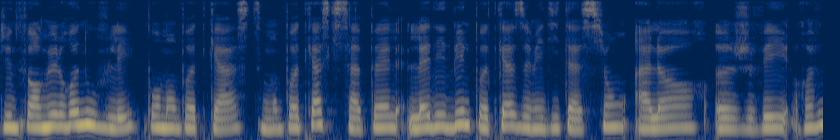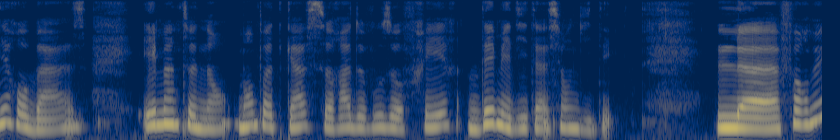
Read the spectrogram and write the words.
d'une formule renouvelée pour mon podcast, mon podcast qui s'appelle Let podcast de méditation. Alors, euh, je vais revenir aux bases et maintenant, mon podcast sera de vous offrir des méditations guidées. La formule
